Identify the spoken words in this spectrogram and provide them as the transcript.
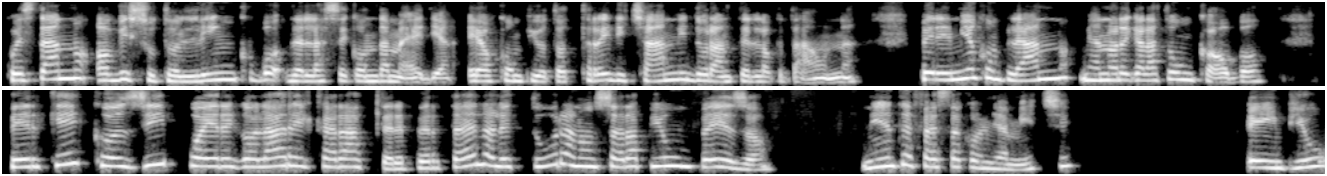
Quest'anno ho vissuto l'incubo della seconda media e ho compiuto 13 anni durante il lockdown. Per il mio compleanno mi hanno regalato un cobo, perché così puoi regolare il carattere. Per te la lettura non sarà più un peso. Niente festa con gli amici, e in più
